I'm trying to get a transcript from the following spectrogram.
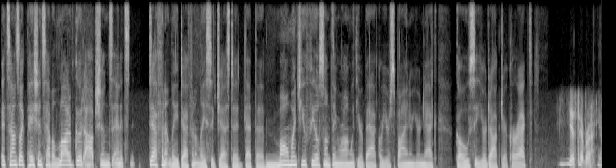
It sounds like patients have a lot of good options, and it's definitely, definitely suggested that the moment you feel something wrong with your back or your spine or your neck, go see your doctor, correct? Yes, Deborah. Yeah.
